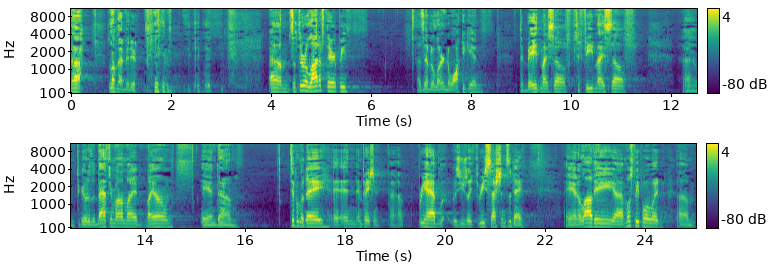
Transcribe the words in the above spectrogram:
Ah, love that video. Um, so through a lot of therapy, I was able to learn to walk again, to bathe myself, to feed myself, um, to go to the bathroom on my, my own. And um, typical day in inpatient uh, rehab was usually three sessions a day. And a lot of the, uh, most people would, um,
